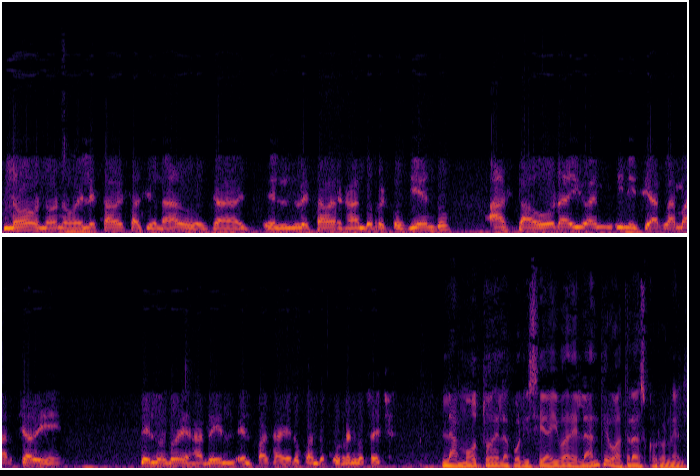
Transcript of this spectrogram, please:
No, no, no, él estaba estacionado, o sea, él le estaba dejando, recogiendo. Hasta ahora iba a iniciar la marcha de, de luego dejar el, el pasajero cuando ocurren los hechos. ¿La moto de la policía iba adelante o atrás, coronel?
